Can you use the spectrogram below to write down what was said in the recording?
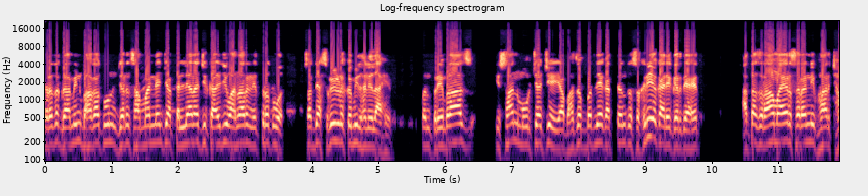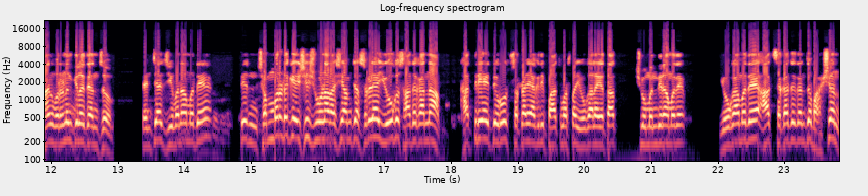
खरं तर ग्रामीण भागातून जनसामान्यांच्या कल्याणाची काळजी वाहणारं नेतृत्व सध्या सगळीकडे कमी झालेलं आहे. पण प्रेमराज किसान मोर्चाचे या भाजपमधले एक अत्यंत सक्रिय कार्यकर्ते आहेत. आताच राम आयर सरांनी फार छान वर्णन केलं त्यांचं. त्यांच्या जीवनामध्ये ते शंभर टक्के यशस्वी होणार अशी आमच्या सगळ्या योग साधकांना खात्री आहे ते रोज सकाळी अगदी पाच वाजता योगाला येतात शिवमंदिरामध्ये. योगामध्ये आज सकाळचं त्यांचं भाषण.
